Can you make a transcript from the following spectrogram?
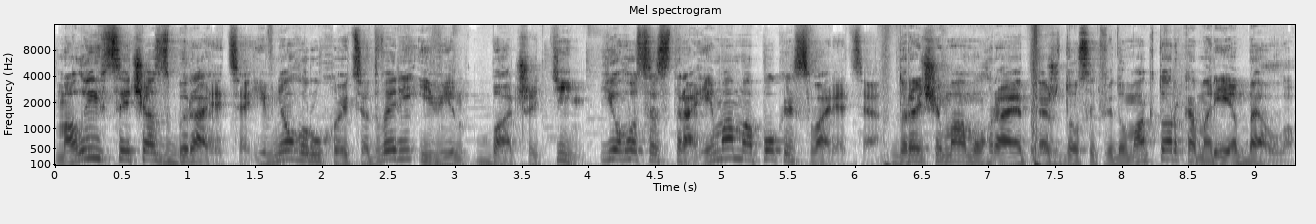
Малий в цей час збирається, і в нього рухаються двері, і він бачить тінь. Його сестра і мама поки сваряться. До речі, маму грає теж досить відома акторка Марія Белло.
